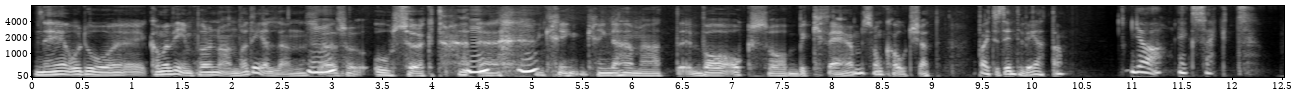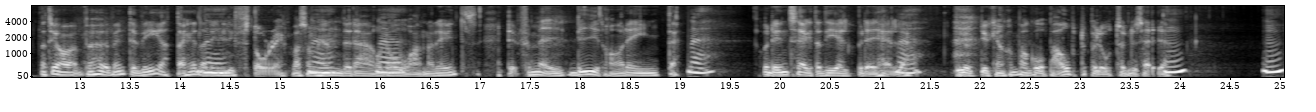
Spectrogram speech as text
Nej, och då eh, kommer vi in på den andra delen, så, Mm. så osökt, eh, kring, kring det här med att vara också bekväm som coach, att faktiskt inte veta. Ja, exakt. Att jag behöver inte veta hela Nej. din livsstory, vad som Nej. hände där och Nej. då. Anna. Det är inte, det, för mig bidrar det inte. Nej. Och det är inte säkert att det hjälper dig heller. Du, du kanske bara går på autopilot som du säger. Mm. Mm.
